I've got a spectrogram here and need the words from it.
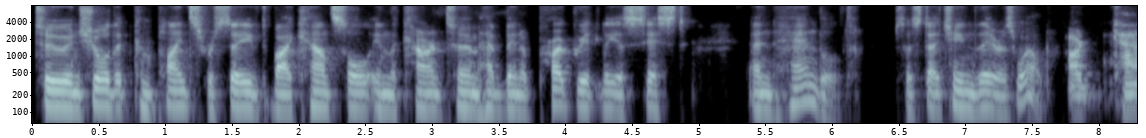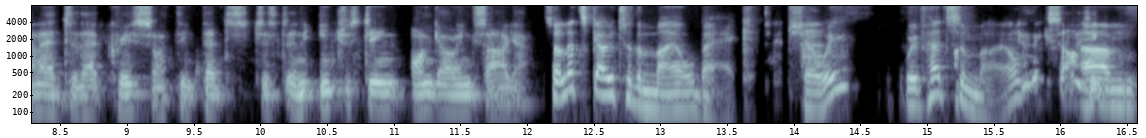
to ensure that complaints received by council in the current term have been appropriately assessed and handled. So stay tuned there as well. I can't add to that, Chris. I think that's just an interesting ongoing saga. So let's go to the mailbag, shall we? We've had some mail. How exciting! Um,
